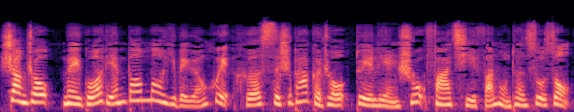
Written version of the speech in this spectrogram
上周，美国联邦贸易委员会和四十八个州对脸书发起反垄断诉讼，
